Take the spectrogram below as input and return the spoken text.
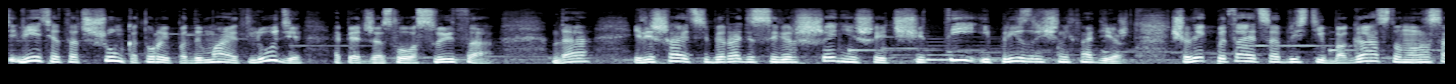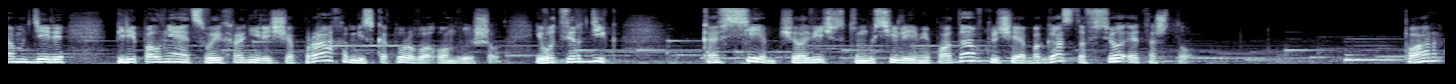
весь этот шум, который поднимают люди, опять же, слово «суета», да, и лишают себя ради совершеннейшей читы и призрачных надежд. Человек пытается обрести богатство, но на самом деле переполняет свои хранилища прахом, из которого он вышел. И вот вердикт. Ко всем человеческим усилиям и плодам, включая богатство, все это что? Пар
